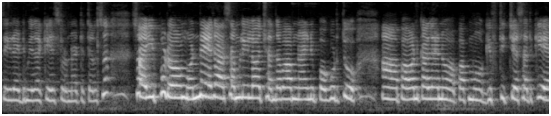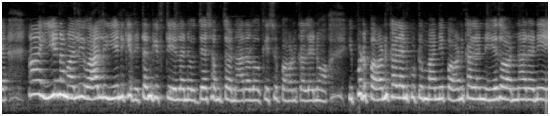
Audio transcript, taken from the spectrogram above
శ్రీరెడ్డి మీద కేసులు ఉన్నట్టు తెలుసు. సో ఇప్పుడు మొన్న ఏదో అసెంబ్లీలో చంద్రబాబు నాయుడిని పొగుడుతూ పవన్ కళ్యాణ్ పాపము గిఫ్ట్ ఇచ్చేసరికి ఈయన మళ్ళీ వాళ్ళు ఈయనకి రిటర్న్ గిఫ్ట్ ఇవ్వాలనే ఉద్దేశంతో నారా లోకేష్ పవన్ కళ్యాణ్ ఇప్పుడు పవన్ పవన్ కళ్యాణ్ కుటుంబాన్ని పవన్ కళ్యాణ్ ఏదో అన్నారని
